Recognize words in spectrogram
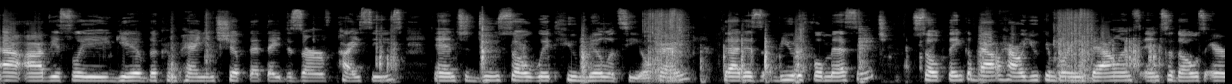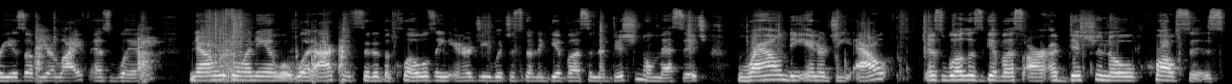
uh, obviously give the companionship that they deserve, Pisces, and to do so with humility, okay? That is a beautiful message. So think about how you can bring balance into those areas of your life as well. Now we're going in with what I consider the closing energy, which is going to give us an additional message, round the energy out, as well as give us our additional crosses.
